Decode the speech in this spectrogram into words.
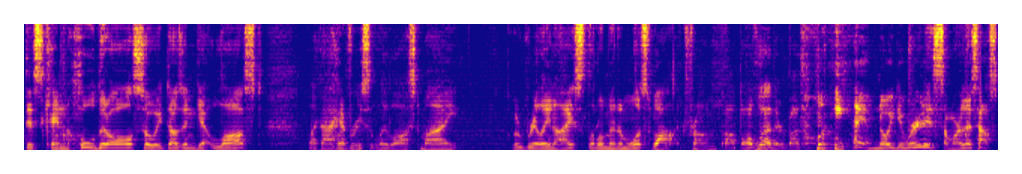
this can hold it all so it doesn't get lost. Like I have recently lost my really nice little minimalist wallet from Popov Leather, by the way. I have no idea where it is, somewhere in this house.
